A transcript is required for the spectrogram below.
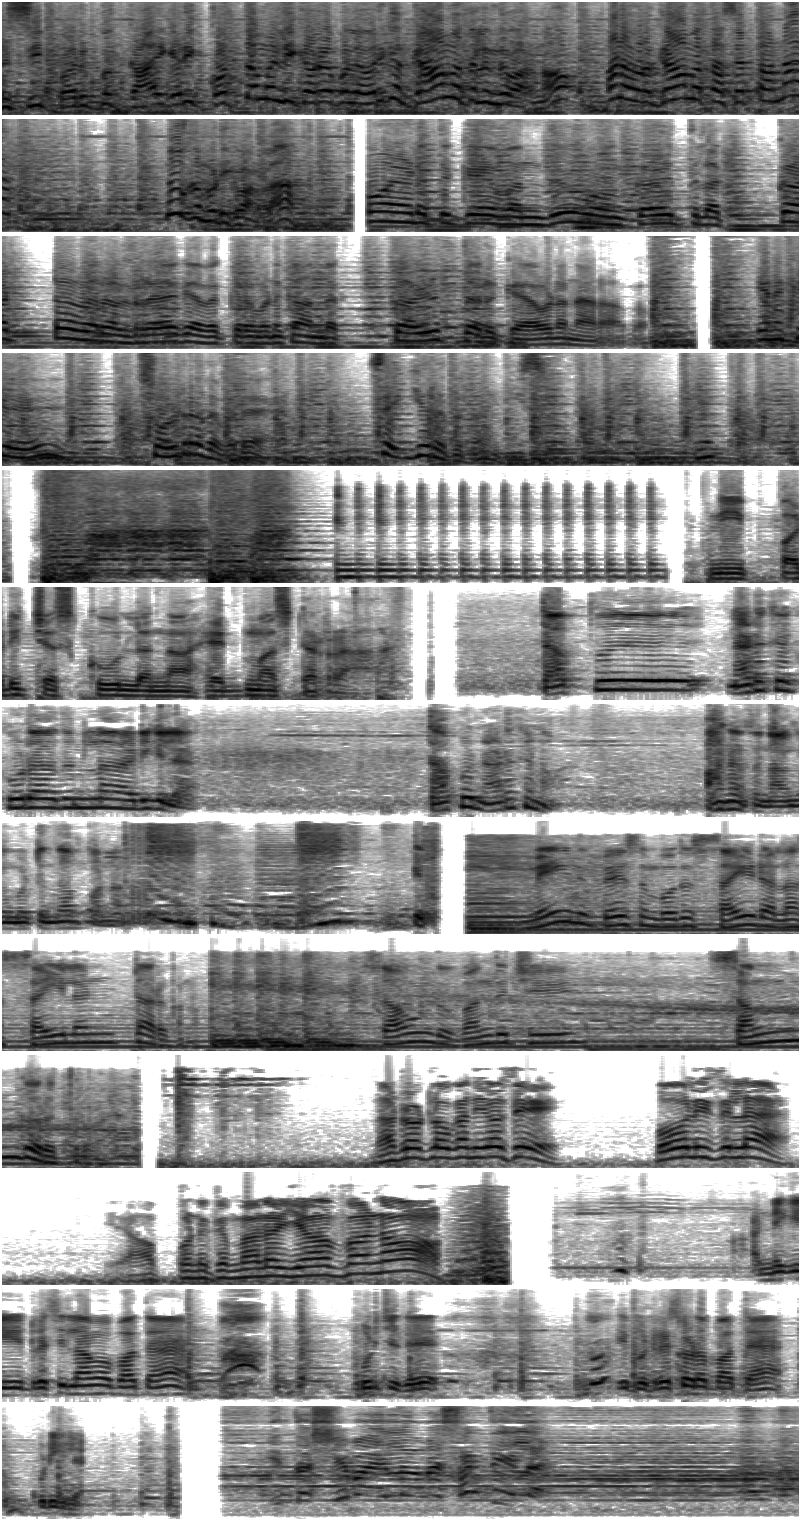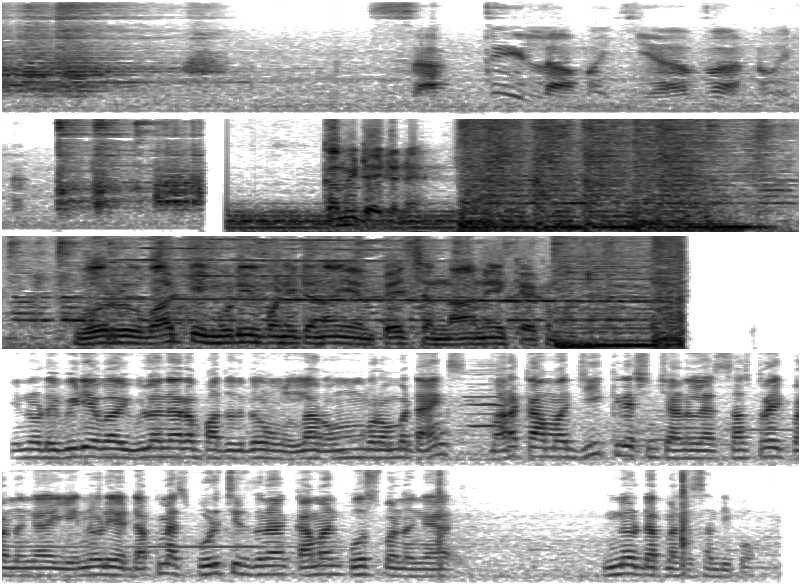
அரிசி பருப்பு காய்கறி கொத்தமல்லி கருவேப்பிலை வரைக்கும் கிராமத்துல இருந்து வரணும். ஆனா ஒரு கிராமத்தை செத்தான்னா மூக்க முடிக்குவாங்களா? உன் இடத்துக்கே வந்து உன் கழுத்துல கட்ட விரல் ரேக வைக்கிறவனுக்கு அந்த கழுத்து இருக்கு. எவ்வளவு நேரம் ஆகும்? எனக்கு சொல்றதை விட செய்யறது தான் ஈஸி நீ படிச்ச ஸ்கூல்ல நான் ஹெட் மாஸ்டர்ரா தப்பு நடக்க கூடாதுன்னுலாம் அடிக்கல. தப்பு நடக்கணும். ஆனா அதை நாங்க மட்டும்தான் பண்ணணும். மெயின் பேசும்போது சைடெல்லாம் சைலண்டா இருக்கணும். சவுண்டு வந்துச்சு சங்கருத்துருவேன் நடு ரோட்ல உட்காந்து யோசி. போலீஸ் இல்ல. அப்பனுக்கு மேல எவனோ? அன்னைக்கு ட்ரெஸ் இல்லாம பார்த்தேன். பிடிச்சது. இப்ப ட்ரெஸ்ஸோட பார்த்தேன். பிடிக்கல. இந்த சிவா இல்லாம சக்தி இல்லை. சக்தி இல்லாம எவனும் இல்ல. கமிட் ஆயிட்டனே. ஒரு வாட்டி முடிவு பண்ணிட்டேன்னா என் பேச்ச நானே கேட்க மாட்டேன். என்னோட வீடியோவை இவ்வளோ நேரம் பார்த்ததுக்கு உங்களுக்குலாம் ரொம்ப ரொம்ப தேங்க்ஸ் மறக்காம ஜி கிரியேஷன் சேனலை சப்ஸ்கிரைப் பண்ணுங்க. என்னுடைய டப் மேட்ச் பிடிச்சிருந்துன்னா கமெண்ட் போஸ்ட் பண்ணுங்க. இன்னொரு டப் மேட்சை சந்திப்போம்.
